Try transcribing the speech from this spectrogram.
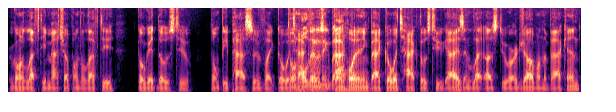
We're going lefty match up on the lefty. Go get those two. Don't be passive. Like go don't attack. Hold those, anything back. Don't hold anything back. Go attack those two guys and let us do our job on the back end.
